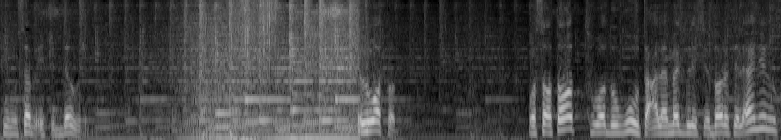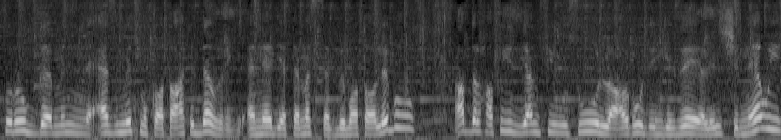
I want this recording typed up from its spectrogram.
في مسابقة الدوري. الوطن. وساطات وضغوط على مجلس إدارة الأهلي للخروج من أزمة مقاطعة الدوري. النادي يتمسك بمطالبه. عبد الحفيظ ينفي وصول عروض إنجازية للشناوي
